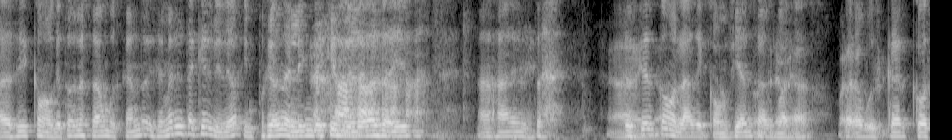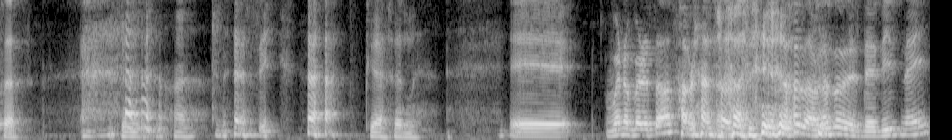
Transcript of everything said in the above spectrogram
así como que todos lo estaban buscando y se métete a X videos y pusieron el link de X videos ahí. Ajá, está. es que Ay, es como la de sí, confianza son para, para, buscar cosas. Sí, ajá, sí. ¿Qué hacerle? Eh, bueno, pero estamos hablando, Sí. estamos hablando de, de Disney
